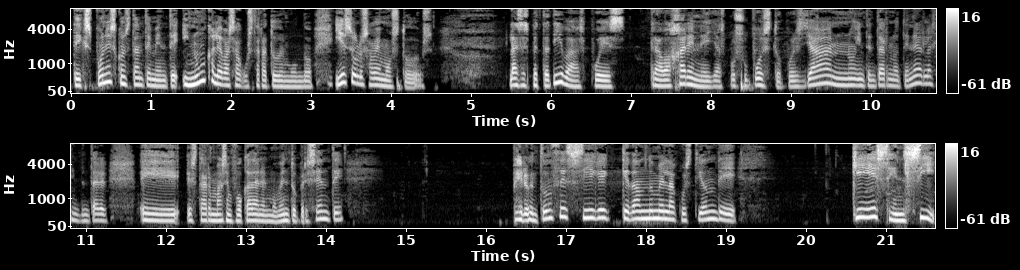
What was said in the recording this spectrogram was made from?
te expones constantemente y nunca le vas a gustar a todo el mundo. Y eso lo sabemos todos. Las expectativas, pues trabajar en ellas, por supuesto, pues ya no intentar no tenerlas, intentar eh, estar más enfocada en el momento presente. Pero entonces sigue quedándome la cuestión de qué es en sí,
